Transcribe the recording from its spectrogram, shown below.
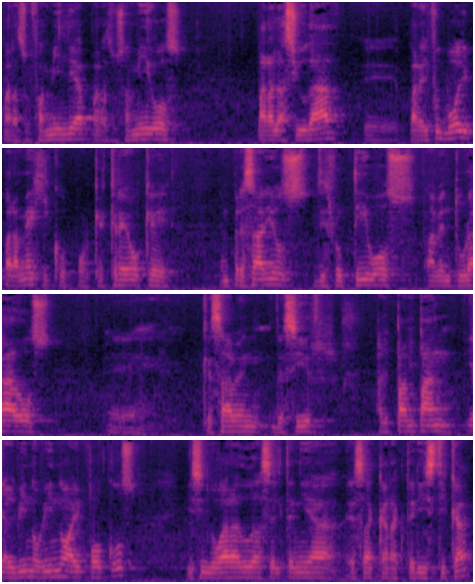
para su familia, para sus amigos, para la ciudad, eh, para el fútbol y para México, porque creo que empresarios disruptivos, aventurados, eh, que saben decir al pan pan y al vino vino, hay pocos, y sin lugar a dudas él tenía esa característica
